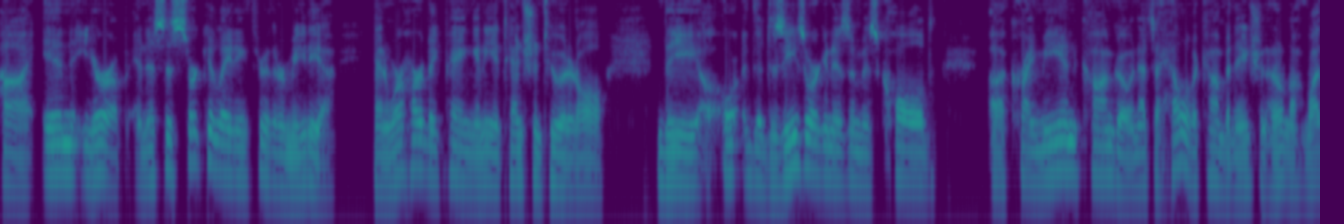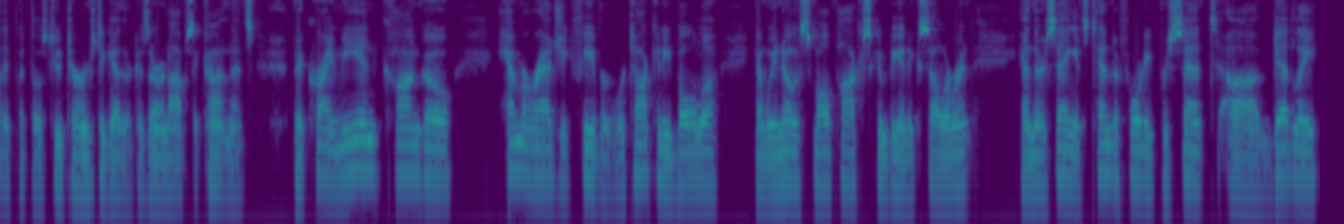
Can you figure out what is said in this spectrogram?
uh, in Europe, and this is circulating through their media, and we're hardly paying any attention to it at all. The or, the disease organism is called uh, Crimean Congo, and that's a hell of a combination. I don't know why they put those two terms together because they're on opposite continents. But Crimean Congo hemorrhagic fever. We're talking Ebola and we know smallpox can be an accelerant, and they're saying it's 10 to 40% uh, deadly.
